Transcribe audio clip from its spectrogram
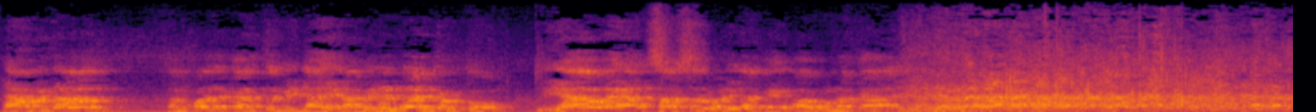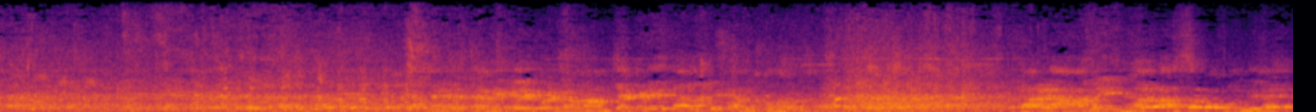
त्याबद्दल संपादकांचं मी जाहीर अभिनंदन करतो. या वयात सासरवाडीला काही मागू नका. कमी काही पडलं आमच्याकडे येतात ते काम करून कारण आम्ही घर असं बघून दिलंय.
